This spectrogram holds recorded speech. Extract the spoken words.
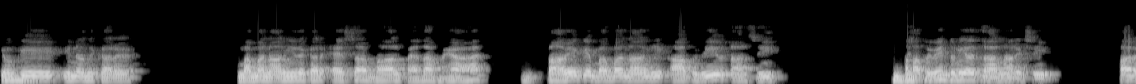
ਕਿਉਂਕਿ ਇਹਨਾਂ ਦੇ ਘਰ ਬਾਬਾ ਨਾਨਕ ਜੀ ਦੇ ਘਰ ਐਸਾ ਬਾਲ ਪੈਦਾ ਹੋਇਆ ਭਾਵੇਂ ਕਿ ਬਾਬਾ ਨਾਨਕ ਜੀ ਆਪ ਵੀ ਅਵਤਾਰ ਸੀ ਆਪ ਵੀ ਦੁਨੀਆ ਦੇ ਤਾਰਨਹਾਰੇ ਸੀ ਪਰ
